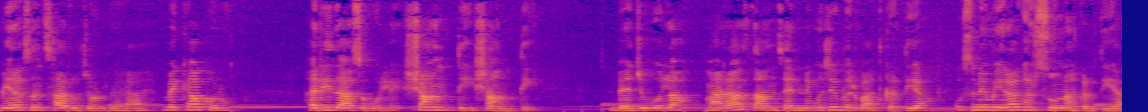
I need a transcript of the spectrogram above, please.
मेरा संसार उजड़ गया है। मैं क्या करूँ? हरिदास बोले, शांति शांति। बैजू बोला, महाराज तानसेन ने मुझे बर्बाद कर दिया। उसने मेरा घर सूना कर दिया।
